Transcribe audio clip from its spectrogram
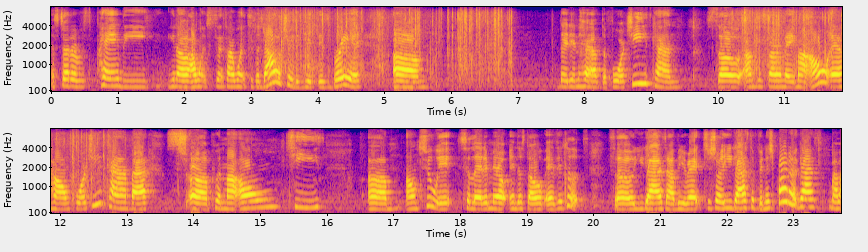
instead of paying the you know I went since I went to the Dollar Tree to get this bread um, they didn't have the four cheese kind. So I'm just gonna make my own at home four cheese kind by uh, putting my own cheese um, onto it to let it melt in the stove as it cooks. So you guys I'll be ready to show you guys the finished product guys. Bye bye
